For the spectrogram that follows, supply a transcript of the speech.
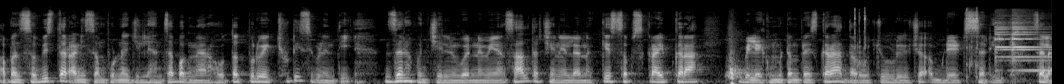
आपण सविस्तर आणि संपूर्ण जिल्ह्यांचा बघणार आहोत. तत्पूर्वी एक छोटीशी विनंती. जर आपण चॅनलवर नवीन असाल तर चॅनलला नक्कीच सबस्क्राईब सबस्क्राईब करा बेलेकन बटन प्रेस करा दररोजच्या व्हिडिओच्या अपडेट्ससाठी चला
